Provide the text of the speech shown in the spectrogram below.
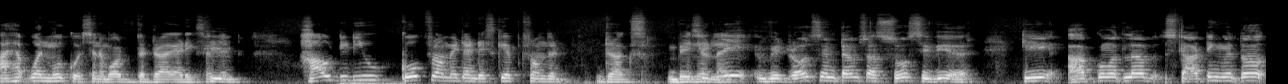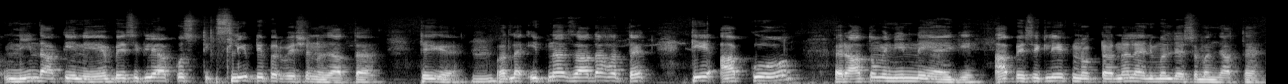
I have one more question about the drug addiction. Hmm. How did you cope from it and escaped from the drugs? Basically withdrawal symptoms are so severe कि आपको मतलब स्टार्टिंग में तो नींद आती नहीं है बेसिकली आपको स्लीप डिप्रवेशन हो जाता है ठीक है हम्म। मतलब इतना ज़्यादा हद तक कि आपको रातों में नींद नहीं आएगी आप बेसिकली एक नॉक्टर्नल एनिमल जैसे बन जाते हैं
